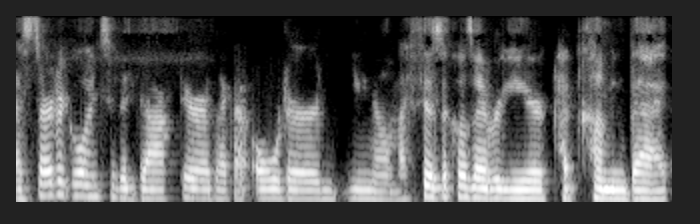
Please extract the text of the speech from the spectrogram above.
I started going to the doctor as I got older. You know, my physicals every year kept coming back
